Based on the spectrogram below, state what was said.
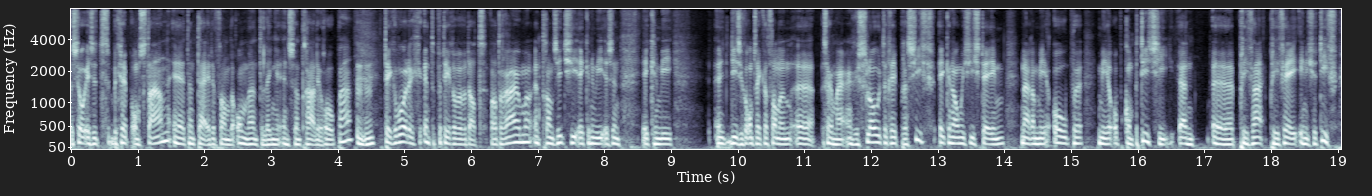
Zo is het begrip ontstaan eh, ten tijde van de omwentelingen in Centraal-Europa. Mm Tegenwoordig interpreteren we dat wat ruimer. Een transitie-economie is een economie eh, die zich ontwikkelt van een, uh, zeg maar een gesloten repressief economisch systeem naar een meer open, meer op competitie en uh, privé-initiatief privé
